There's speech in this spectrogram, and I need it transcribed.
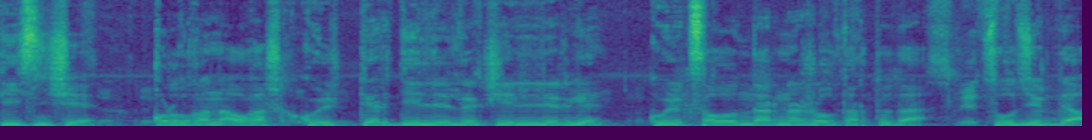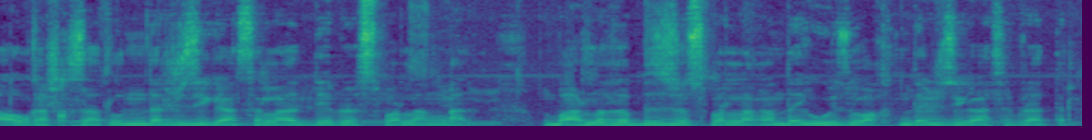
Тиісінше, құрылған алғашқы көліктер дилерлік желілерге көлік салондарына жол тартуда. Сол жерде алғашқы сатылымдар жүзеге асырылады деп жоспарланған. Барлығы біз жоспарлағандай өз уақытында жүзеге асып жатыр.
